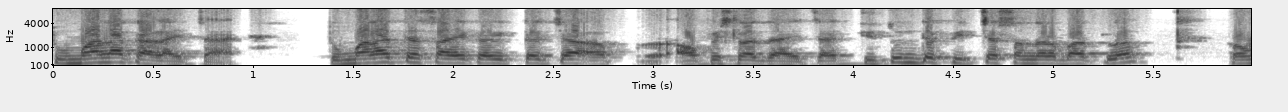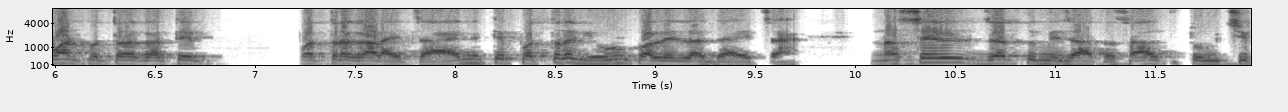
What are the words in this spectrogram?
तुम्हाला काढायचं आहे. तुम्हाला त्या सहाय्यक आयुक्ताच्या ऑफिसला जायचं आहे. तिथून ते फीजच्या संदर्भातलं प्रमाणपत्र ते पत्र काढायचं आहे आणि ते पत्र घेऊन कॉलेजला जायचं आहे. नसेल जर तुम्ही जात असाल तर तुमची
